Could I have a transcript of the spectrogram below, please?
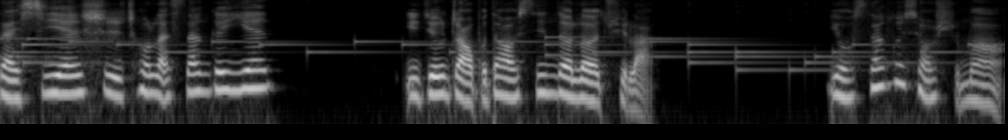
在吸烟室抽了三根烟，已经找不到新的乐趣了。有三个小时吗？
